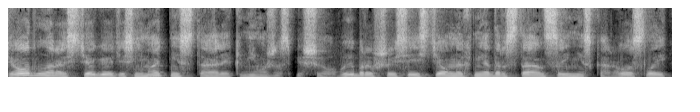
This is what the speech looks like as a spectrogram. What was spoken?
Седла расстегивать и снимать не стали, к ним уже спешил выбравшийся из темных недр станции низкорослый,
